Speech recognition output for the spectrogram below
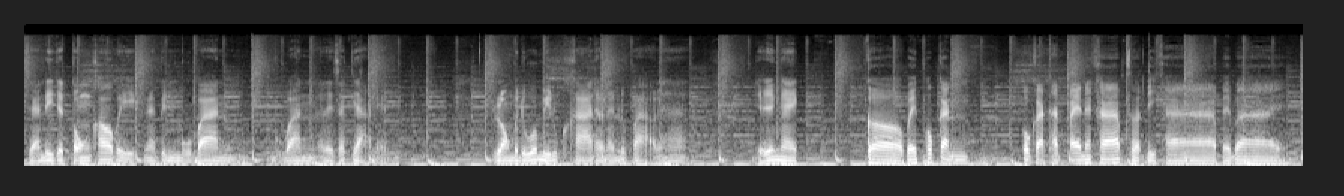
แสนดีจะตรงเข้าไปอีกนะเป็นหมู่บ้านหมู่บ้านอะไรสักอย่างเนี่ยลองไปดูว่ามีลูกค้าแถวนั้นหรือเปล่านะฮะเดี๋ยวยังไงก็ไว้พบกันโอกาสถัดไปนะครับ สวัสดีครับบ๊ายบาย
